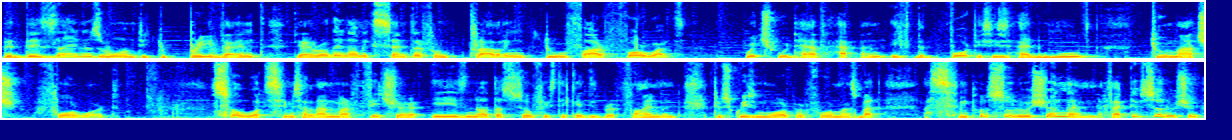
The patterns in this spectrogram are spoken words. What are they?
the designers wanted to prevent the aerodynamic center from traveling too far forward, which would have happened if the vortices had moved too much forward. So what seems a landmark feature is not a sophisticated refinement to squeeze more performance, but a simple solution and effective solution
